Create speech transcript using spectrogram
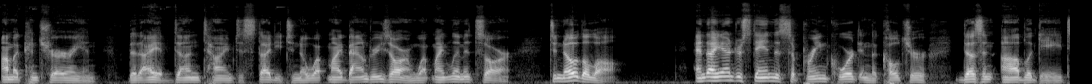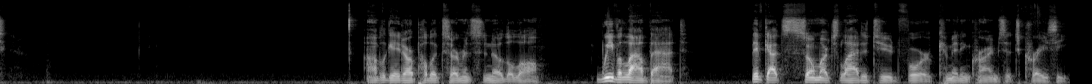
I'm a contrarian, that I have done time to study, to know what my boundaries are and what my limits are, to know the law. And I understand the Supreme Court and the culture doesn't obligate obligate our public servants to know the law. We've allowed that. They've got so much latitude for committing crimes, it's crazy.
